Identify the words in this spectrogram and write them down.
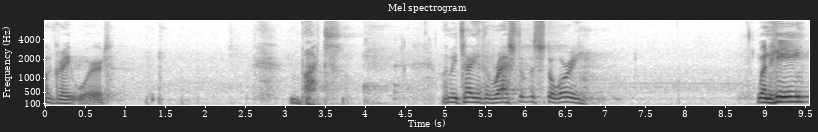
a great word. But, let me tell you the rest of the story. When he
